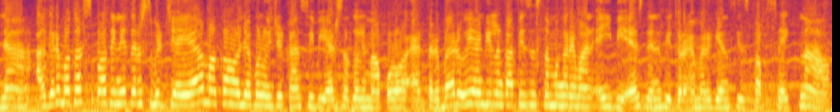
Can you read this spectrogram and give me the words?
Nah, agar motor sport ini terus berjaya, maka Honda meluncurkan CBR 150R terbaru yang dilengkapi sistem pengereman ABS dan fitur emergency stop signal.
